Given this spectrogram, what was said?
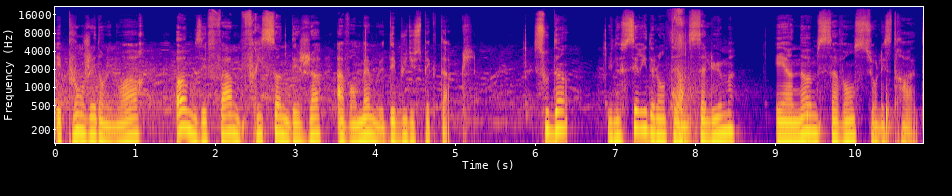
et plongés dans le noir, hommes et femmes frissonnent déjà avant même le début du spectacle. Soudain, une série de lanternes s'allume et un homme s'avance sur l'estrade.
